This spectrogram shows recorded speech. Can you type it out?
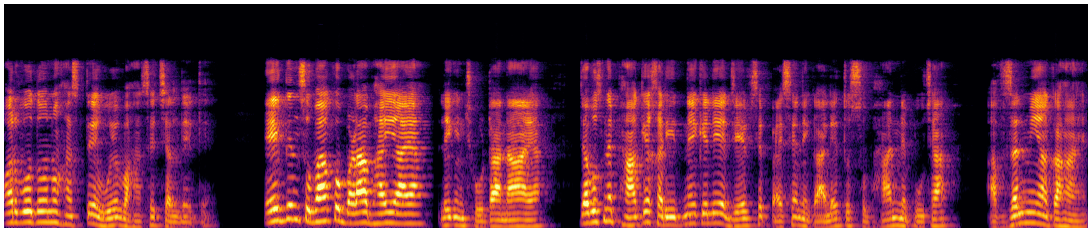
اور وہ دونوں ہنستے ہوئے وہاں سے چل دیتے۔ ایک دن صبح کو بڑا بھائی آیا، لیکن چھوٹا نہ آیا۔ جب اس نے پھانکے خریدنے کے لیے جیب سے پیسے نکالے تو سبحان نے پوچھا، افضل میاں کہاں ہے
